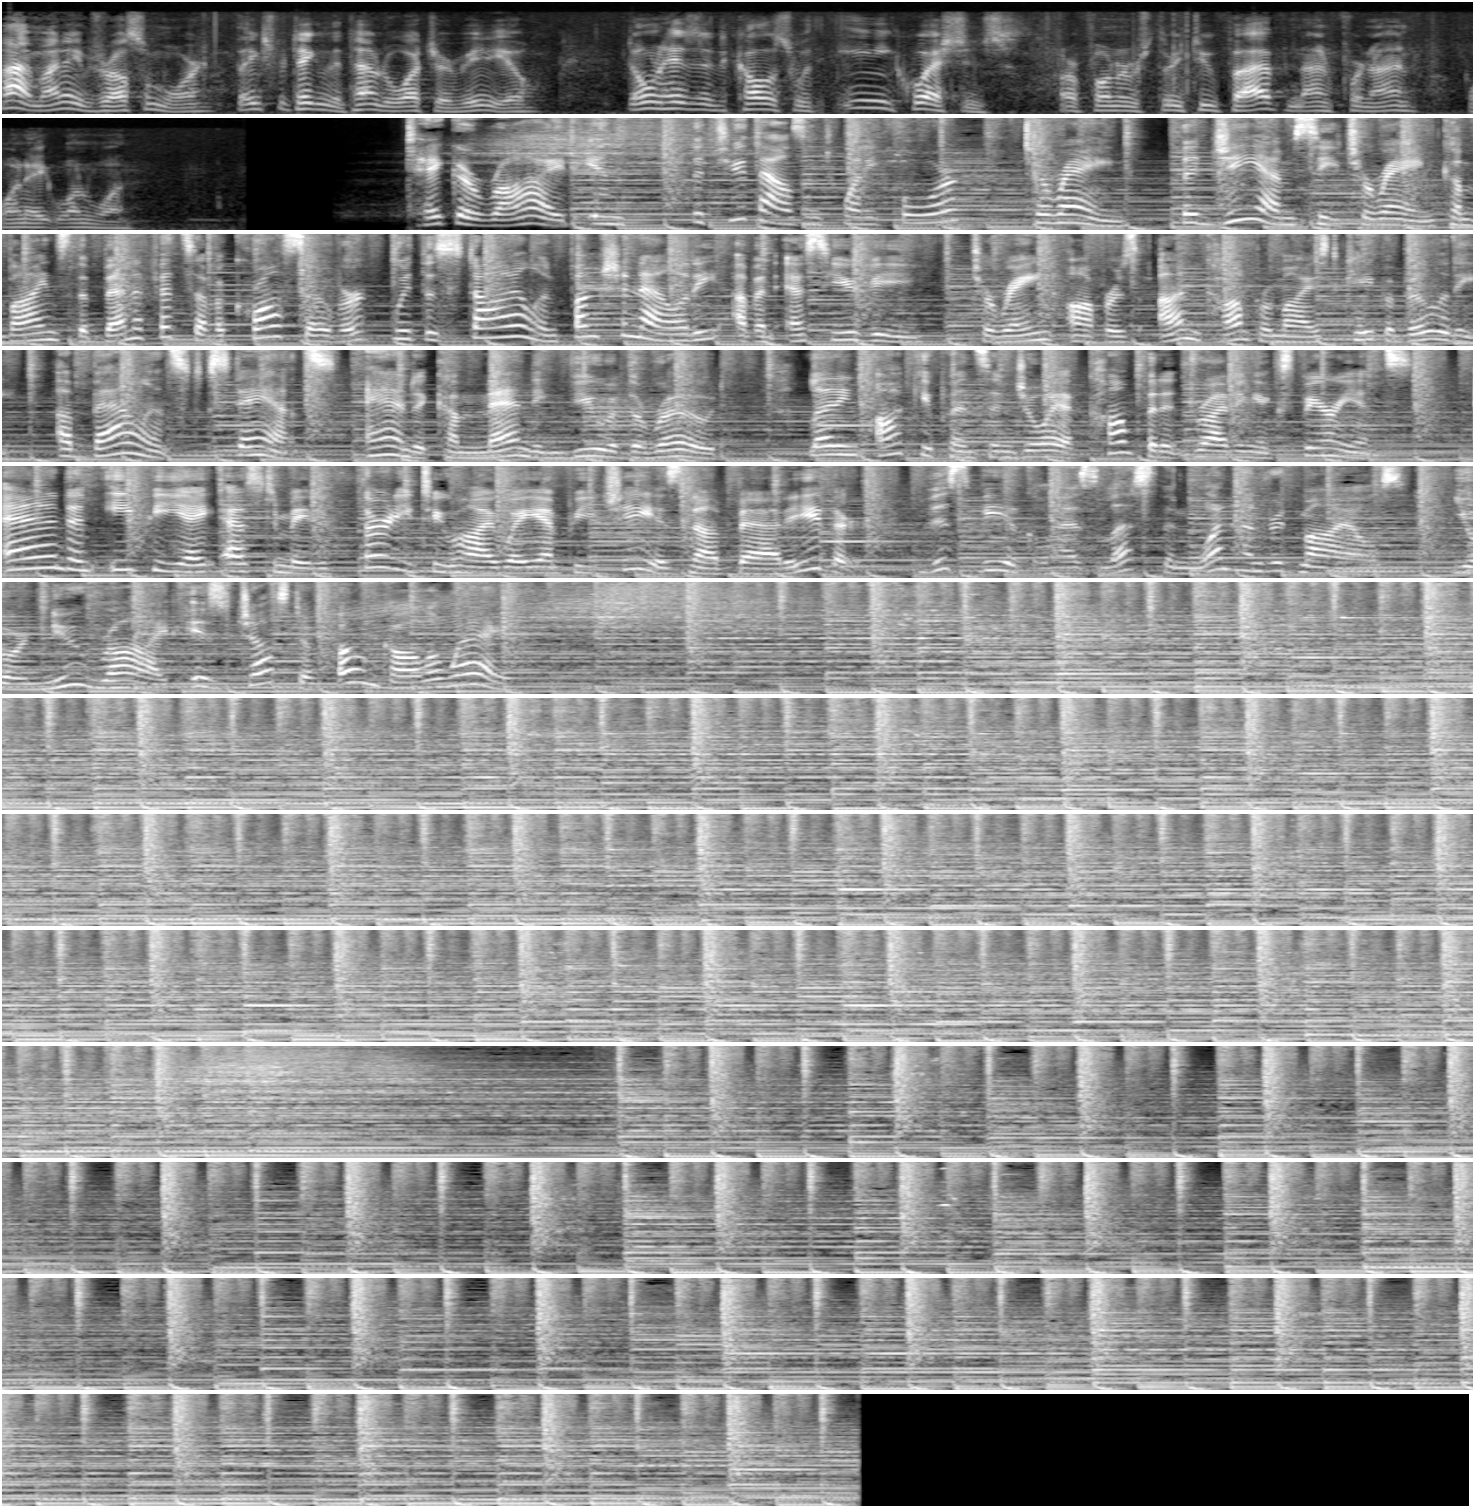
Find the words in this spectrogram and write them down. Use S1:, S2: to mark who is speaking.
S1: Hi, my name is Russell Moore. Thanks for taking the time to watch our video. Don't hesitate to call us with any questions. Our phone number is 325 949 1811.
S2: Take a ride in the 2024 Terrain. The GMC Terrain combines the benefits of a crossover with the style and functionality of an SUV. Terrain offers uncompromised capability, a balanced stance, and a commanding view of the road, letting occupants enjoy a confident driving experience. And an EPA estimated 32 highway MPG is not bad either. This vehicle has less than 100 miles. Your new ride is just a phone call away.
